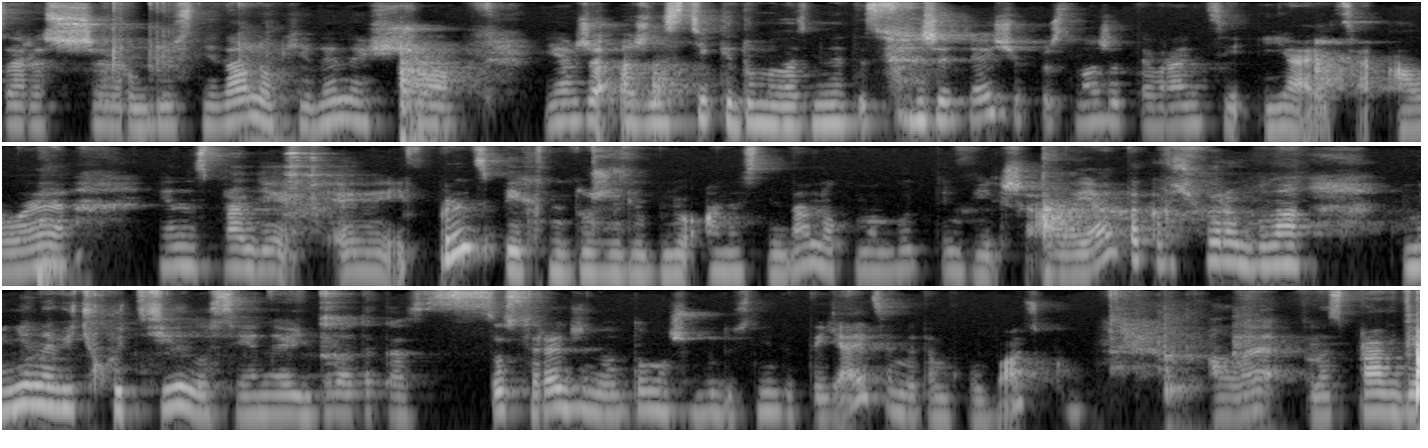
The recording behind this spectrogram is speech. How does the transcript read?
зараз ще роблю сніданок. Єдине, що я вже аж настільки думала змінити своє життя, щоб просмажити вранці яйця. Але я насправді е, і в принципі їх не дуже люблю, а на сніданок, мабуть, тим більше. Але я така вчора була, мені навіть хотілося, я навіть була така зосереджена в тому, що буду снідати яйцями, там ковбаскою. Але насправді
